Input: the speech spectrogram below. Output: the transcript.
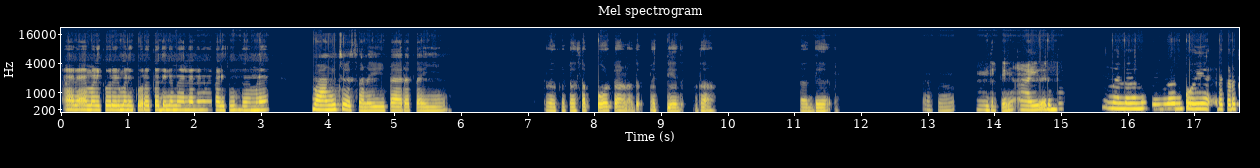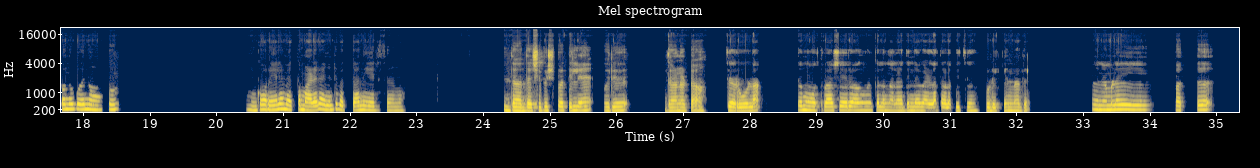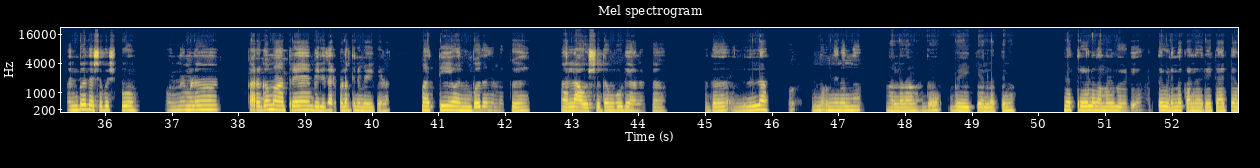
അര മണിക്കൂർ ഒരു മണിക്കൂറൊക്കെ ഇതിന്റെ മേലെല്ലാം ഇങ്ങനെ കളിക്കുമ്പോൾ നമ്മൾ വാങ്ങിച്ചു വെച്ചാണ് ഈ പേരത്തൈ അതൊക്കെ അത് മറ്റേത് അതാ. അത്. അപ്പോൾ ഇതൊക്കെ ആയി വരുമ്പോൾ നല്ലതാണ് നിങ്ങളൊന്ന് പോയി ഒന്ന് പോയി നോക്കൂ. കുറേയെല്ലാം വെക്കാം. മഴ കഴിഞ്ഞിട്ട് വെക്കാമെന്ന് വിചാരിച്ചാണ്. ഇതാ ദശപുഷ്പത്തിലെ ഒരു ഇതാണ് കേട്ടോ ചെറുള. ഇത് മൂത്രാശയ രോഗങ്ങൾക്കെല്ലാം നല്ല ഇതിന്റെ വെള്ളം തിളപ്പിച്ച് കുടിക്കുന്നത്. നമ്മൾ ഈ പത്ത് ഒൻപത് ദശപുഷ്പവും ഒന്ന് നമ്മൾ കറുക മാത്രമേ ബലിതർപ്പണത്തിന് ഉപയോഗിക്കുള്ളൂ. മറ്റേ ഈ ഒൻപത് നമുക്ക് നല്ല ഔഷധം കൂടിയാണ് കേട്ടോ അത് എല്ലാം ഒന്നിനൊന്ന് നല്ലതാണ്. അത് ഉപയോഗിക്കുക എല്ലാത്തിനും. ഇന്ന് ഇത്രയേ ഉള്ളൂ നമ്മൾ വീഡിയോ. അടുത്ത വീഡിയോ കാണുന്നവരെ ടാറ്റ.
